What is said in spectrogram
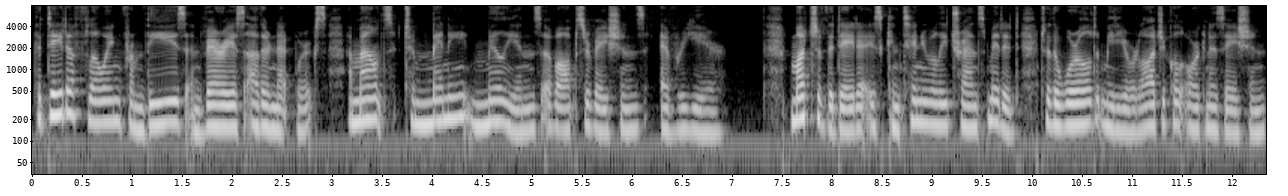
The data flowing from these and various other networks amounts to many millions of observations every year. Much of the data is continually transmitted to the World Meteorological Organization,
